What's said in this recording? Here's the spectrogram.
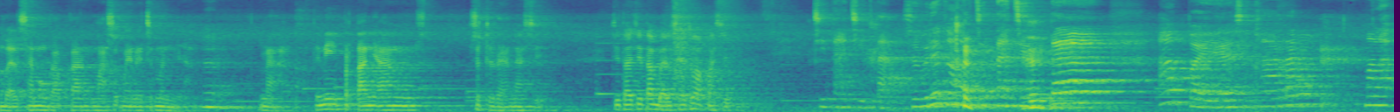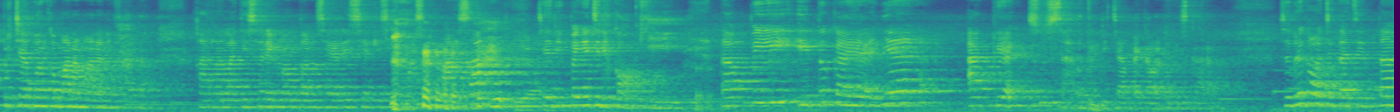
Mbak Elsa mengungkapkan masuk manajemen ya. Hmm. Nah, ini pertanyaan sederhana sih. Cita-cita Mbak Elsa itu apa sih? cita-cita. Sebenarnya kalau cita-cita apa ya sekarang malah bercabang ke mana-mana nih Fata. Karena lagi sering nonton series yang isinya masak-masak Iya. jadi pengen jadi koki. Tapi itu kayaknya agak susah untuk dicapai kalau dari sekarang. Sebenarnya kalau cita-cita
